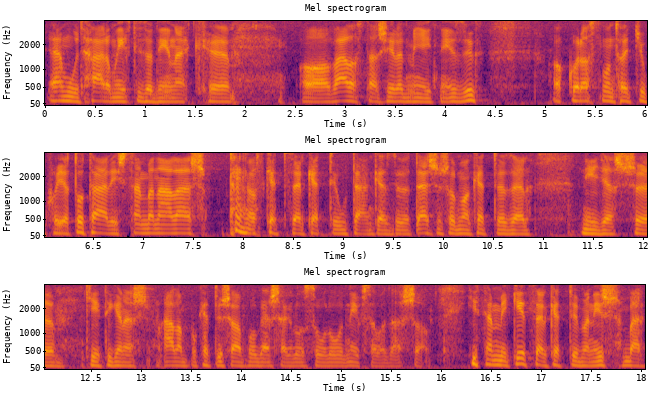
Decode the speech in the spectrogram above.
elmúlt három évtizedének a választási eredményeit nézzük, akkor azt mondhatjuk, hogy a totális szembenállás az 2002 után kezdődött. Elsősorban a 2004-es kétigenes állampol, kettős állampolgárságról szóló népszavazással. Hiszen még kétszer kettőben is, bár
